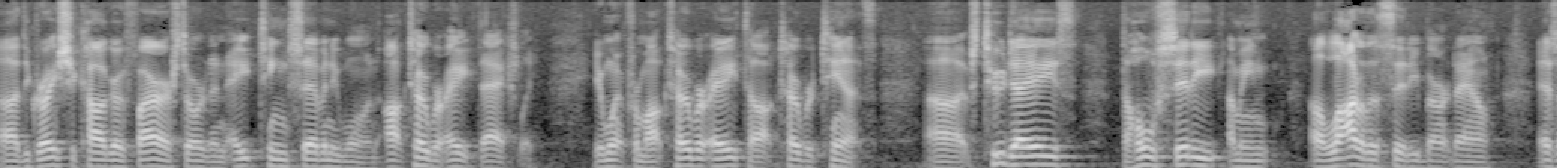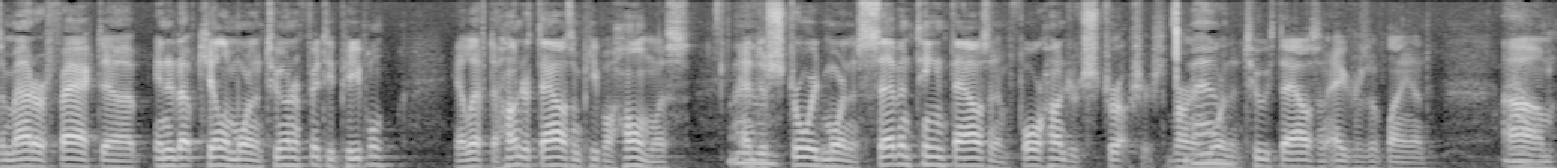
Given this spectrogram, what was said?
Uh, the Great Chicago Fire started in 1871, October 8th, actually. It went from October 8th to October 10th. Uh, it was two days. The whole city, I mean, a lot of the city burnt down. As a matter of fact, uh, ended up killing more than 250 people. It left 100,000 people homeless and destroyed more than 17,400 structures, burning Wow. more than 2,000 acres of land. Um,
